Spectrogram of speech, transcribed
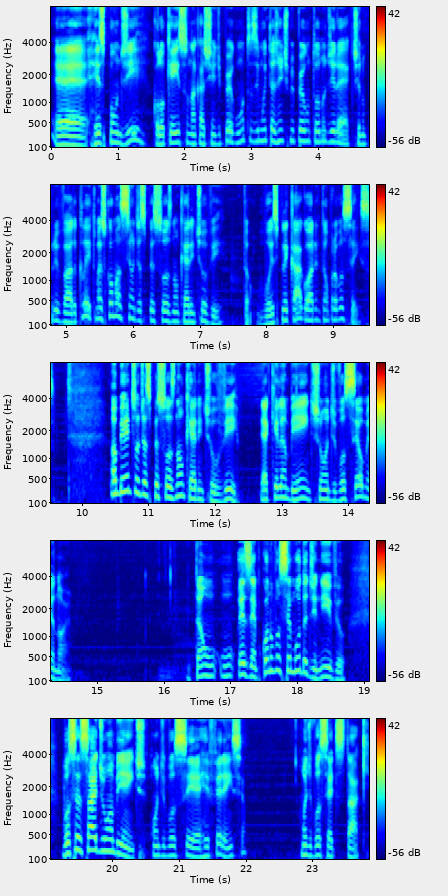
é, respondi, coloquei isso na caixinha de perguntas e muita gente me perguntou no direct, no privado, Cleito, mas como assim onde as pessoas não querem te ouvir? Então, vou explicar agora então para vocês. Ambientes onde as pessoas não querem te ouvir é aquele ambiente onde você é o menor. Então, um exemplo, quando você muda de nível, você sai de um ambiente onde você é referência, onde você é destaque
